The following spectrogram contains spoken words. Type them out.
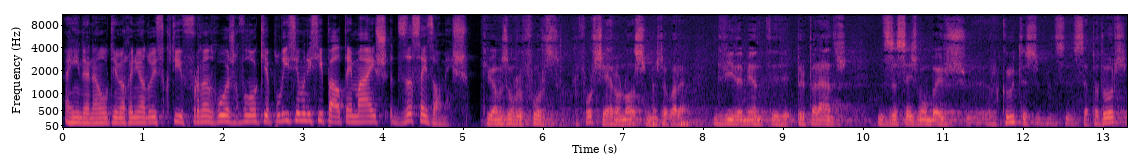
Ainda na última reunião do Executivo, Fernando Ruas revelou que a Polícia Municipal tem mais 16 homens. Tivemos um reforço, reforços eram nossos, mas agora devidamente preparados, 16 bombeiros recrutas, sapadores,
